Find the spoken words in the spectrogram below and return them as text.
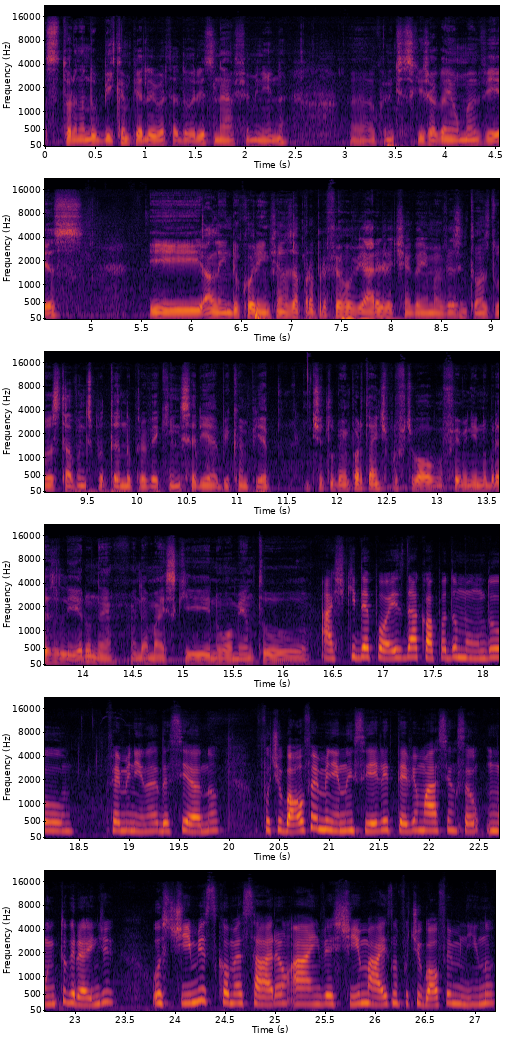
se tornando bicampeã da Libertadores, né, feminina. Uh, o Corinthians que já ganhou uma vez. E além do Corinthians, a própria Ferroviária já tinha ganho uma vez, então as duas estavam disputando para ver quem seria a bicampeã. Um título bem importante para o futebol feminino brasileiro, né? Ainda mais que no momento. Acho que depois da Copa do Mundo feminina desse ano, o futebol feminino em si ele teve uma ascensão muito grande. Os times começaram a investir mais no futebol feminino,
